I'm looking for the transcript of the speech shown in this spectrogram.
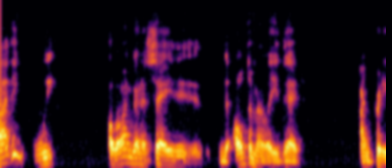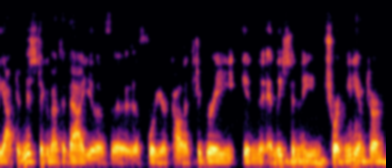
I think we, although I'm going to say ultimately that I'm pretty optimistic about the value of the, four-year college degree in the, at least in the short medium term.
